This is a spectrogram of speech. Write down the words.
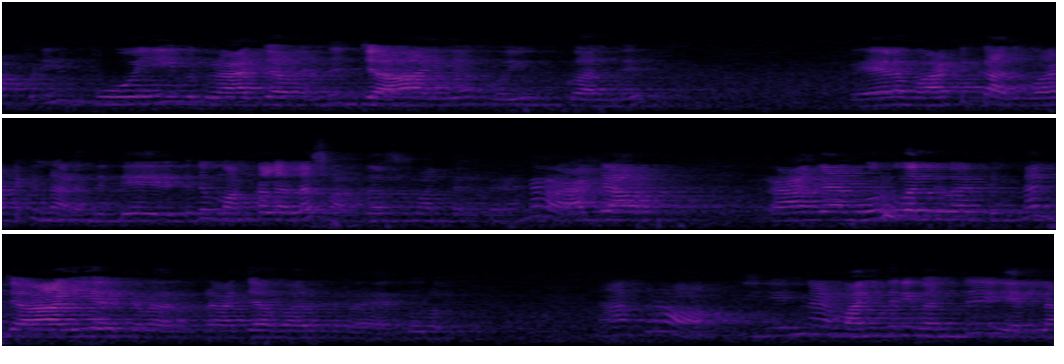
அப்படின்னு போய் இவர் ராஜா வந்து ஜாலியாக போய் உட்காந்து வேலை பாட்டுக்கு அது பாட்டுக்கு நடந்துகிட்டே இருக்குது. மக்கள் எல்லாம் சந்தோஷமாக இருக்கிறாங்க. ராஜா ராஜா குரு வந்து பார்த்தீங்கன்னா ஜாலியாக இருக்கிறார். ராஜாவாக இருக்கிற குரு. அப்புறம் என்ன மந்திரி வந்து எல்லா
